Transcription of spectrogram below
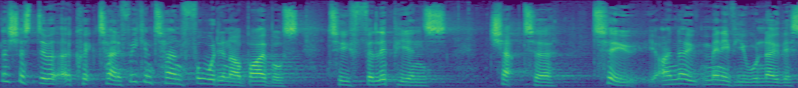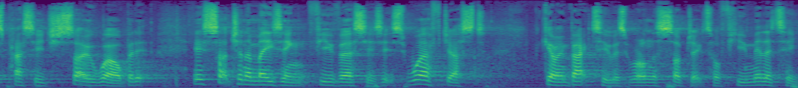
let's just do a, quick turn. If we can turn forward in our Bibles to Philippians chapter 2. I know many of you will know this passage so well, but it, it's such an amazing few verses. It's worth just going back to as we're on the subject of humility.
